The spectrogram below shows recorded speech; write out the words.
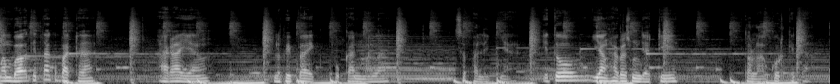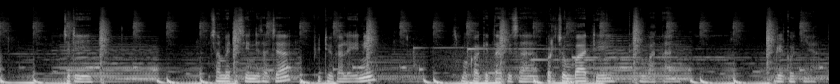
membawa kita kepada arah yang lebih baik bukan malah sebaliknya itu yang harus menjadi tolak ukur kita jadi sampai di sini saja video kali ini. Semoga kita bisa berjumpa di kesempatan berikutnya.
